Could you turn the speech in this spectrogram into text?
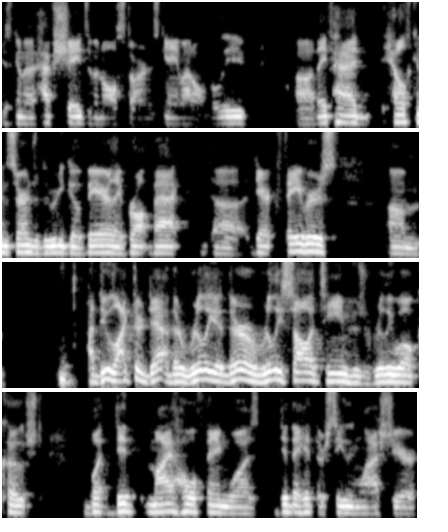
is going to have shades of an all star in his game. I don't believe. Uh, they've had health concerns with Rudy Gobert. They brought back uh, Derrick Favors. Um, I do like their depth. They're really they're a really solid team who's really well coached. But did my whole thing was did they hit their ceiling last year?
